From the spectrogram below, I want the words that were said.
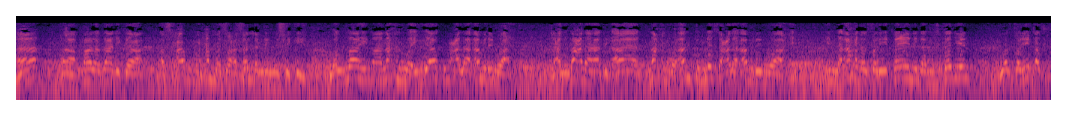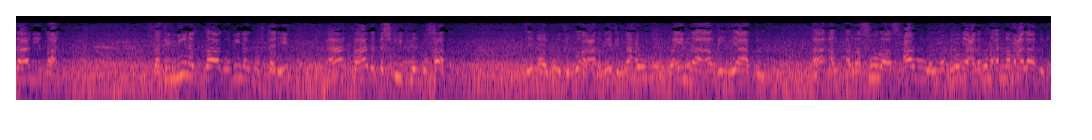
ها؟ قال ذلك أصحاب محمد صلى الله عليه وسلم للمشركين. والله ما نحن وإياكم على أمر واحد. يعني معنى هذه الآية نحن وأنتم ليس على أمر واحد. إن أحد الفريقين لمفتدي والفريق الثاني ضال. لكن مين الضال ومين المفتدي؟ ها؟ فهذا تشكيك للمخاطب. زي ما يقول في اللغة العربية في النحو وإنا اياكم الرسول وأصحابه والمؤمنون يعلمون أنهم على هدى.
